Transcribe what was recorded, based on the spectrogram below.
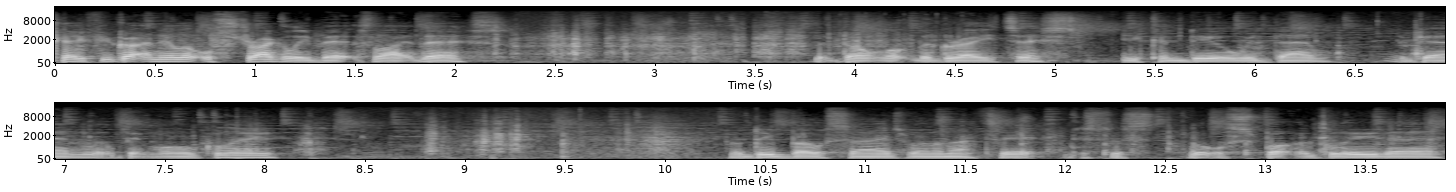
Okay, if you've got any little straggly bits like this that don't look the greatest, you can deal with them. Again, a little bit more glue. I'll do both sides while I'm at it. Just a little spot of glue there.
